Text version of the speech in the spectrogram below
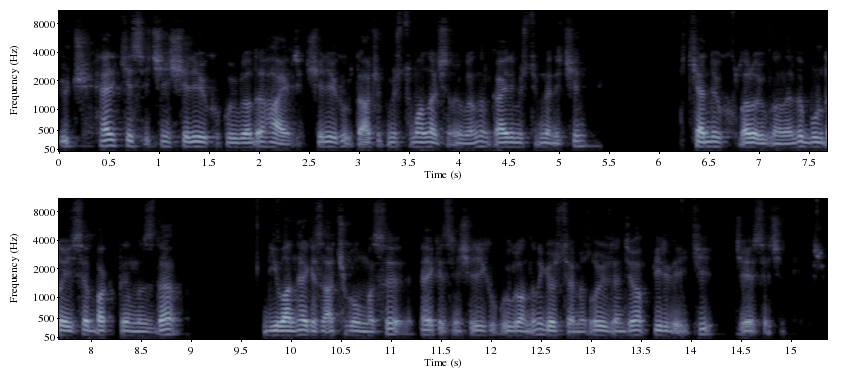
3. Herkes için şer'i hukuk uyguladığı hayır. Şer'i hukuk daha çok Müslümanlar için uygulanır. Gayrimüslimler için kendi hukukları uygulanırdı. Burada ise baktığımızda divan herkese açık olması herkesin şer'i hukuk uygulandığını göstermez. O yüzden cevap 1 ve 2 C seçeneğidir.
